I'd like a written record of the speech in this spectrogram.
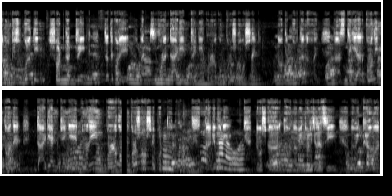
এমন কিছু বলে দিন শর্টকাট ট্রিক যাতে করে জীবনে ডায়েরি এন্ট্রি নিয়ে কোনো রকম কোনো সমস্যা নেই আজ থেকে আর কোনোদিন তোমাদের ডায়েরি এন্ট্রি নিয়ে কোনোদিন কোনো রকম কোনো সমস্যায় পড়তে হবে। আগে বলি নমস্কার আমার নাম চ্যাটার্জি। আমি গ্রামার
